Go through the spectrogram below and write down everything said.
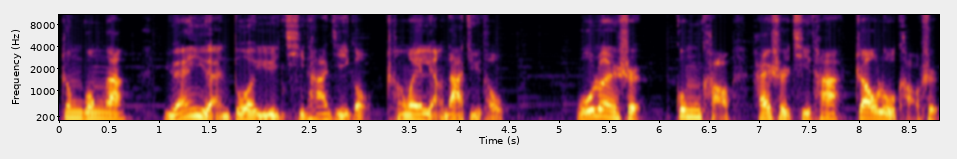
中公啊。远远多于其他机构，成为两大巨头。无论是公考还是其他招录考试，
